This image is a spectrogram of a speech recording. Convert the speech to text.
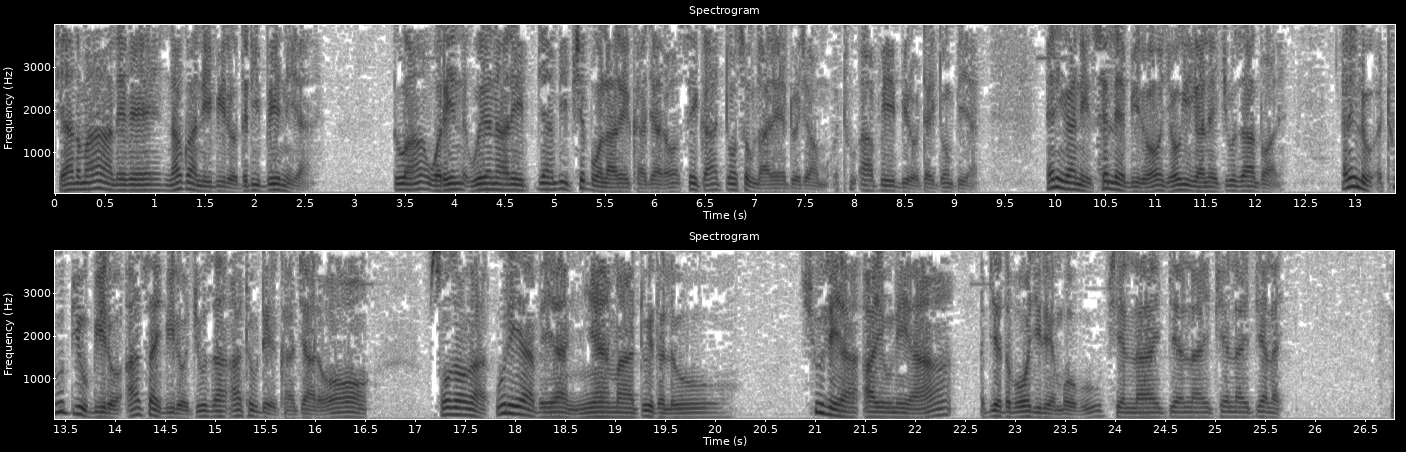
ဆရာသမားကလည်းပဲနောက်ကနေပြီးတော့တတိပေးနေရတယ်သူဟာဝရိဝေဒနာတွေပြန်ပြီးဖြစ်ပေါ်လာတဲ့အခါကျတော့စိတ်ကတွန်းဆုတ်လာတဲ့အတွက်ကြောင့်အထူးအားပေးပြီးတော့တိုက်တွန်းပေးရတယ် အဲ့ဒီကနေဆက်လက်ပြီးတော့ယောဂီကလည်းကြိုးစားသွားတယ်အဲ့ဒီလိုအထူးပြုပြီးတော့အားစိုက်ပြီးတော့ကြိုးစားအားထုတ်တဲ့အခါကျတော့စောစောကဥရိယဘေယညံမှာတွေ့တယ်လို့ရှုစရာအာယုန်တွေဟာအပြည့်သဘောကြီးတယ်မဟုတ်ဘူးဖြစ်လိုက်ပြက်လိုက်ဖြစ်လိုက်ပြက်လိုက်မ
